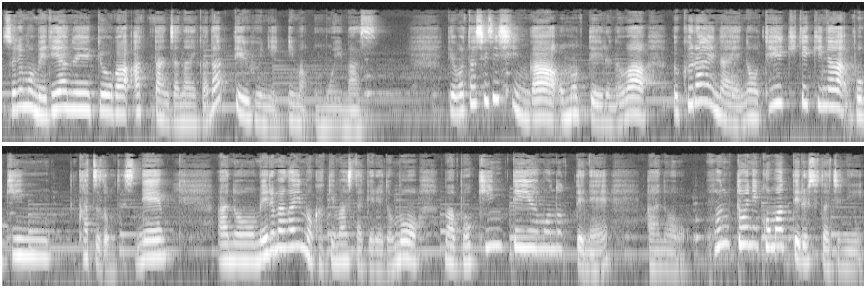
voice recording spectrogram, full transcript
それもメディアの影響があったんじゃないかなっていうふうに今思います。で私自身が思っているのはウクライナへの定期的な募金活動ですね。あのメルマガにも書きましたけれども、まあ、募金っていうものってねあの本当に困ってる人たちに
